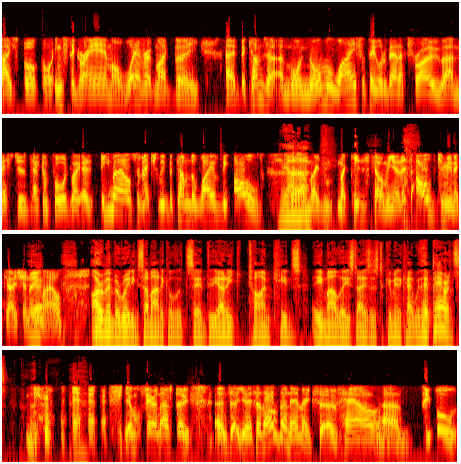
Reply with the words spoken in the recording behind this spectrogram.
Facebook or Instagram or whatever it might be, uh, it becomes a, a, more normal way for people to be able to throw uh, messages back and forward. Like, uh, emails have actually become the way of the old. Yeah, uh, my, my kids tell me, yeah, that's old communication, yeah. email. I remember reading some article that said the only time kids email these days is to communicate with their parents. yeah, well, fair enough too. And so, you know, so the whole dynamics of how um, people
